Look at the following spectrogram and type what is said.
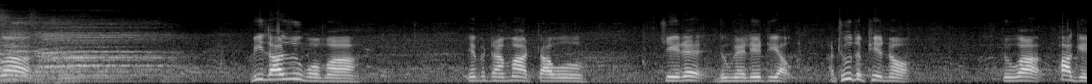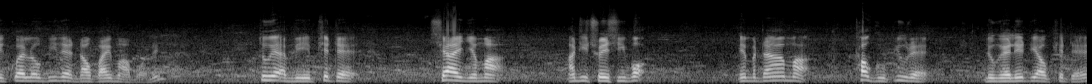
အဒီနိုကမိသားစုပေါ်မှာအင်ပတန်မှတာဝန်ကျေတဲ့လူငယ်လေးတစ်ယောက်အထူးသဖြင့်တော့သူကဖခင်ကွယ်လွန်ပြီးတဲ့နောက်ပိုင်းမှာပေါ့လေသူ့ရဲ့အမေဖြစ်တဲ့ဆရာရဲ့ညီမအန်တီထရေစီပေါ့အင်ပတန်မှထောက်ကူပြုတဲ့လူငယ်လေးတစ်ယောက်ဖြစ်တယ်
